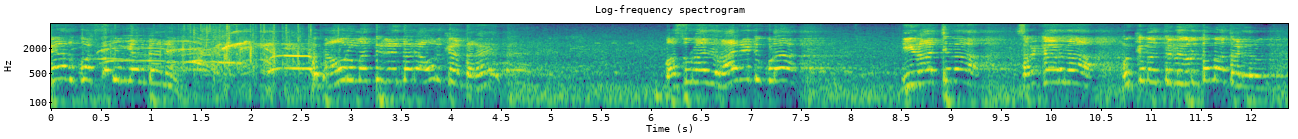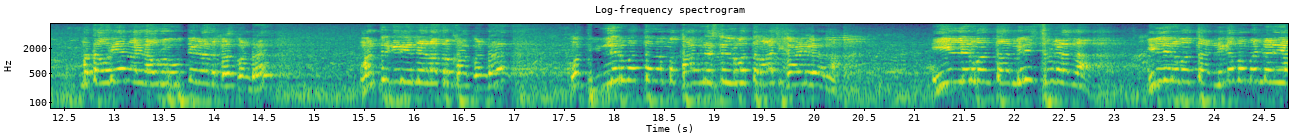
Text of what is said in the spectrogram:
ಕೇಳೋದಕ್ಕೋಸ್ಕರ ನಿಮ್ಗೇನು ಬ್ಯಾನೆ ಮತ್ತೆ ಅವರು ಮಂತ್ರಿಗಳಿದ್ದಾರೆ, ಅವ್ರು ಕೇಳ್ತಾರೆ. ಬಸವರಾಜ ರಾಯರೆಡ್ಡಿ ಕೂಡ ಈ ರಾಜ್ಯದ ಸರ್ಕಾರದ ಮುಖ್ಯಮಂತ್ರಿಗಳ ವಿರುದ್ಧ ಮಾತಾಡಿದರು. ಮತ್ತೆ ಅವ್ರು ಏನಾಗಿದೆ? ಅವರು ಹುದ್ದೆಗಳನ್ನು ಕಳ್ಕೊಂಡ್ರೆ. ಮಂತ್ರಿಗಿರಿಯನ್ನು ಏನಾದ್ರೂ ಕಾಕೊಂಡ್ರೆ ಮತ್ತೆ ಇಲ್ಲಿರುವಂತ ನಮ್ಮ ಕಾಂಗ್ರೆಸ್ ಇರುವಂತ ರಾಜಕಾರಣಿಗಳನ್ನ, ಇಲ್ಲಿರುವಂತ ಮಿನಿಸ್ಟರ್ಗಳನ್ನ, ಇಲ್ಲಿರುವಂತ ನಿಗಮ ಮಂಡಳಿಯ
